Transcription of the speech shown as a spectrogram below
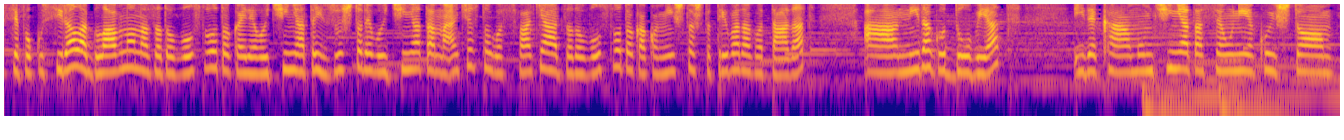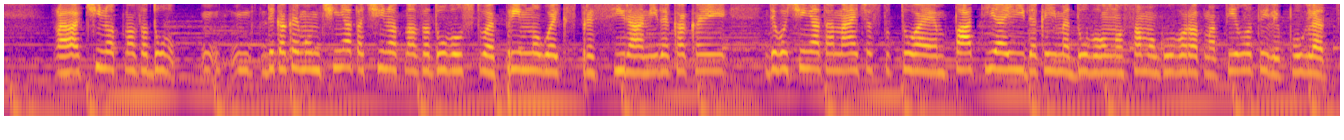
се фокусирала главно на задоволството кај девојчињата и зошто девојчињата најчесто го сваќаат задоволството како нешто што треба да го дадат, а не да го добијат и дека момчињата се оние кои што а, чинот на задов... дека кај момчињата чинот на задоволство е премногу експресиран и дека кај девојчињата најчесто тоа е емпатија и дека им е доволно само говорот на телото или поглед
